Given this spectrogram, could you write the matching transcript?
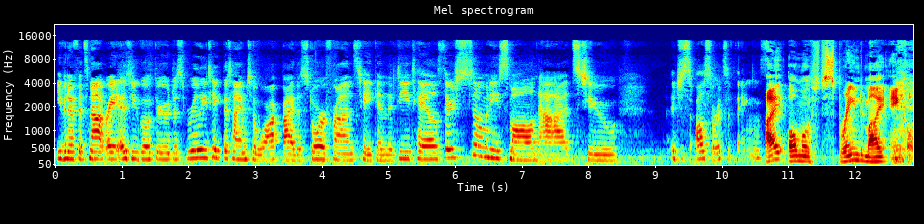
even if it's not right as you go through, just really take the time to walk by the storefronts, take in the details. There's so many small nods to just all sorts of things. I almost sprained my ankle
